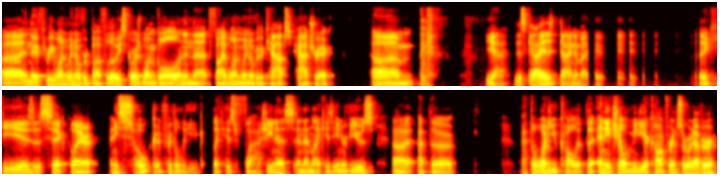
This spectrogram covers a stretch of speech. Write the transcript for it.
Uh, in their 3 1 win over Buffalo, he scores one goal. And in that 5 1 win over the Caps, hat trick. Um, yeah, this guy is dynamite. Like, he is a sick player. And he's so good for the league. Like, his flashiness and then, like, his interviews uh, at the at the what do you call it the NHL media conference or whatever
